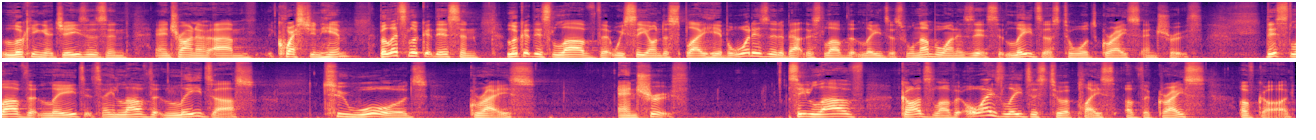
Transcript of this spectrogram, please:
looking at Jesus and, and trying to um, question him. But let's look at this and look at this love that we see on display here. But what is it about this love that leads us? Well, number one is this it leads us towards grace and truth. This love that leads, it's a love that leads us towards grace and truth. See, love, God's love, it always leads us to a place of the grace of God,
